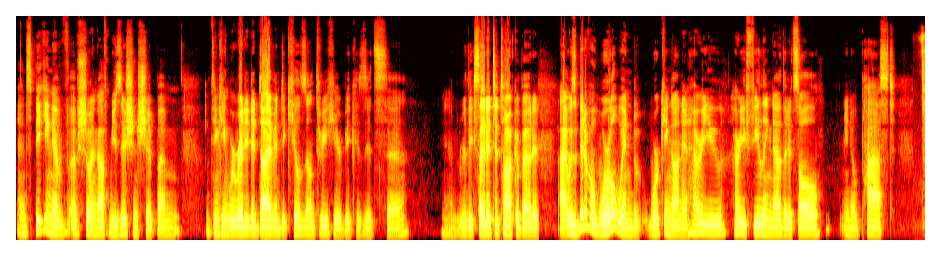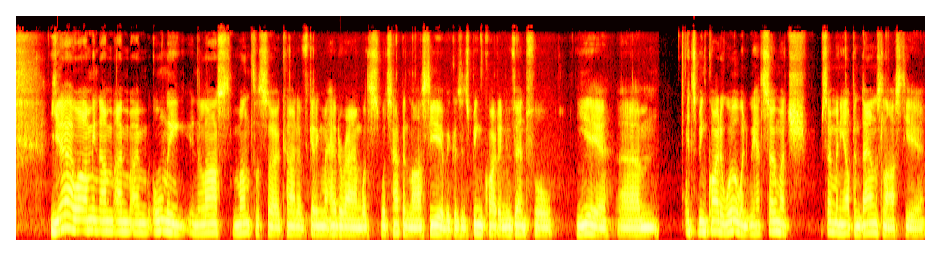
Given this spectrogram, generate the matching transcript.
And speaking of, of showing off musicianship, I'm, I'm thinking we're ready to dive into Killzone Three here because it's uh, I'm really excited to talk about it. Uh, it was a bit of a whirlwind working on it. How are you How are you feeling now that it's all you know past? Yeah, well, I mean, I'm I'm I'm only in the last month or so kind of getting my head around what's what's happened last year because it's been quite an eventful year. Um, it's been quite a whirlwind. We had so much, so many up and downs last year,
